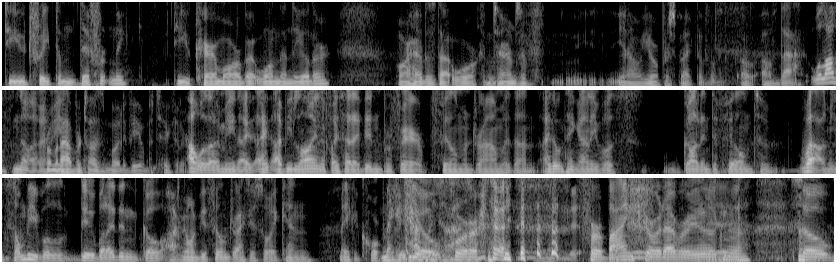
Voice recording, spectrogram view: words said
do you treat them differently? Do you care more about one than the other, or how does that work in terms of you know your perspective of, of, of that Well, obviously not. I from mean, an advertising point of view in particular? Oh well, I mean, I, I I'd be lying if I said I didn't prefer film and drama. Then I don't think any of us got into film to. Well, I mean, some people do, but I didn't go. Oh, I want to be a film director so I can make a corporate Make video camera for for a bank or whatever. You know? Yeah. So,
